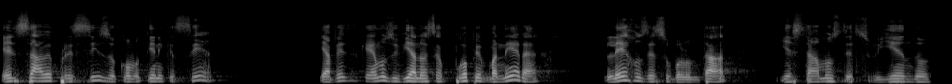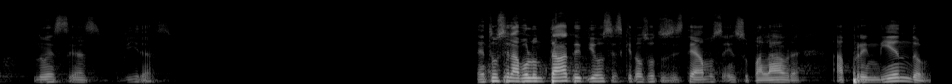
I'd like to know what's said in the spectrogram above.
Él sabe preciso cómo tiene que ser. Y a veces queremos vivir a nuestra propia manera, lejos de su voluntad, y estamos destruyendo nuestras vidas. Entonces la voluntad de Dios es que nosotros estemos en su palabra, aprendiendo.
